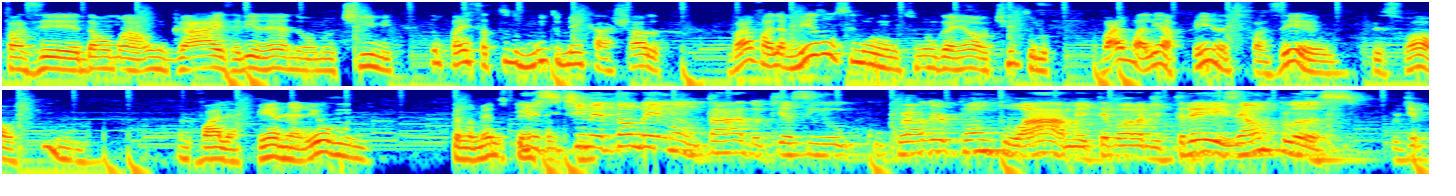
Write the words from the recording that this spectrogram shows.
fazer, dar uma, um gás ali, né, no, no time. Então parece que tá tudo muito bem encaixado. Vai valer, mesmo se não, se não ganhar o título, vai valer a pena de fazer, pessoal? Acho que não, não vale a pena. Eu, pelo menos, penso. E esse assim. time é tão bem montado que, assim, o, o Crowder pontuar, meter bola de três é um plus. Porque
